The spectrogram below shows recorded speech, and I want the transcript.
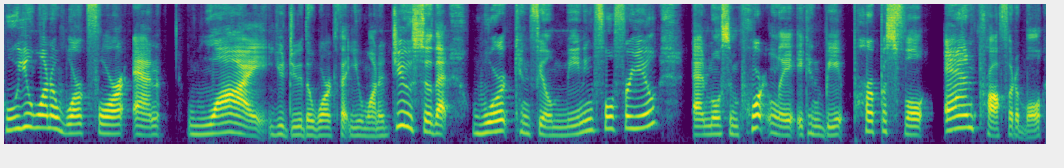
who you want to work for, and why you do the work that you want to do so that work can feel meaningful for you. And most importantly, it can be purposeful and profitable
